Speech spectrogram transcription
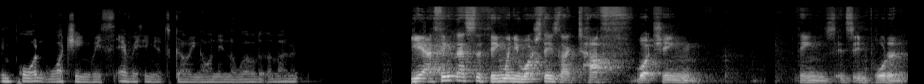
important watching with everything that's going on in the world at the moment. Yeah, I think that's the thing when you watch these like tough watching things, it's important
